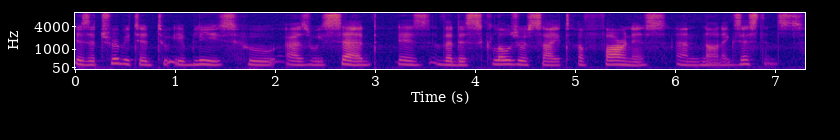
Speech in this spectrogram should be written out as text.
is attributed to Iblis, who, as we said, is the disclosure site of farness and non existence.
